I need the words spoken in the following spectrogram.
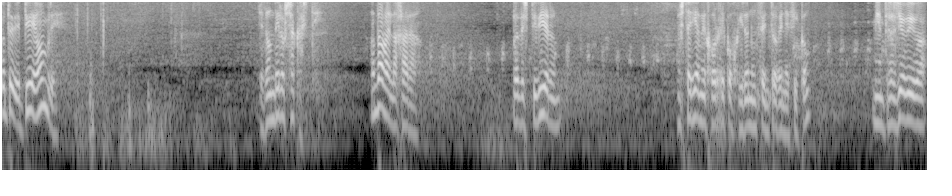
Ponte de pie, hombre. ¿De dónde lo sacaste? Andaba en la jara. Lo despidieron. ¿No estaría mejor recogido en un centro benéfico? Mientras yo viva,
